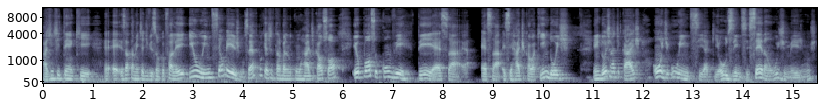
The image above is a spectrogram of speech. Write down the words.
a gente tem aqui é, é exatamente a divisão que eu falei, e o índice é o mesmo, certo? Porque a gente está trabalhando com um radical só. Eu posso converter essa, essa, esse radical aqui em dois, em dois radicais, onde o índice aqui, ou os índices, serão os mesmos,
